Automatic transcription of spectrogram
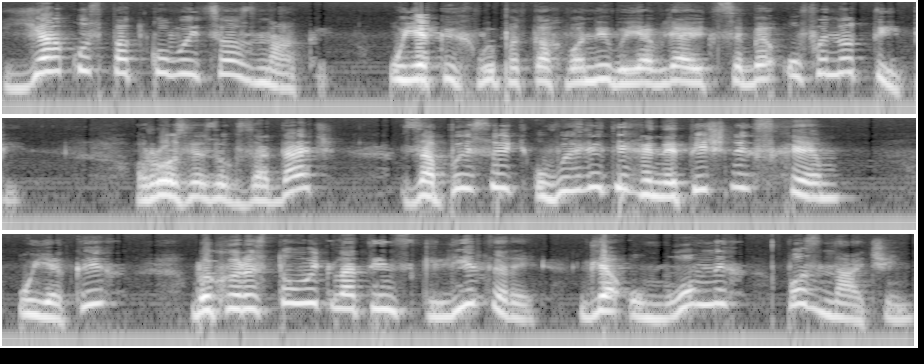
як успадковуються ознаки, у яких випадках вони виявляють себе у фенотипі. Розв'язок задач записують у вигляді генетичних схем, у яких використовують латинські літери для умовних позначень.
